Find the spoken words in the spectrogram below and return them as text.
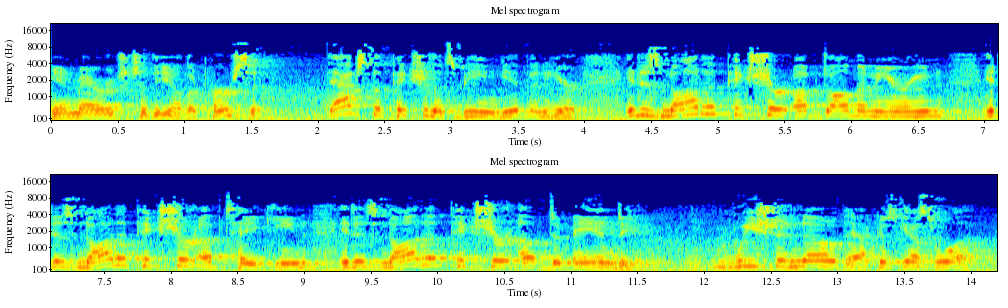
in marriage to the other person. That's the picture that's being given here. It is not a picture of domineering. It is not a picture of taking. It is not a picture of demanding. We should know that because guess what?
